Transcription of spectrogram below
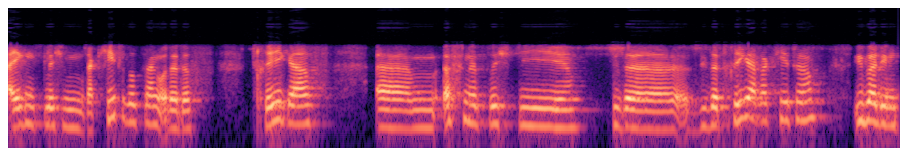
eigentlichen Rakete sozusagen oder des Trägers ähm, öffnet sich die diese, diese Trägerrakete über dem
